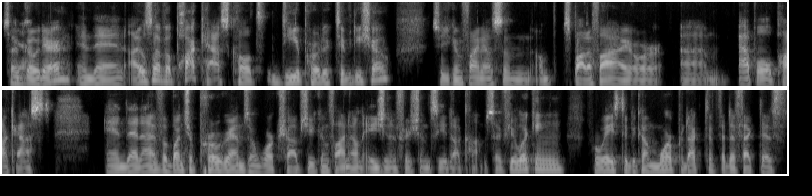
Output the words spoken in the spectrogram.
So yeah. go there. And then I also have a podcast called The Productivity Show. So you can find us on, on Spotify or um, Apple Podcast. And then I have a bunch of programs and workshops you can find on asianefficiency.com. So if you're looking for ways to become more productive and effective,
